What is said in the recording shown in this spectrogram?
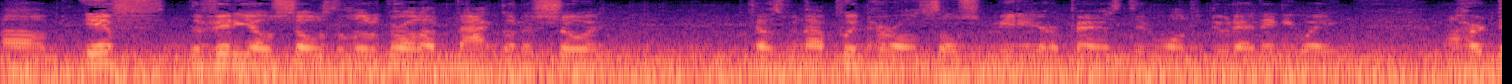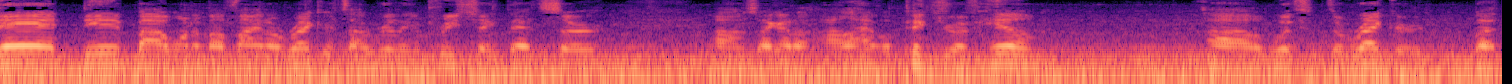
Um, if the video shows the little girl, I'm not going to show it because we're not putting her on social media. Her parents didn't want to do that anyway. Uh, her dad did buy one of my vinyl records. I really appreciate that, sir. Um, so I got I'll have a picture of him uh, with the record, but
